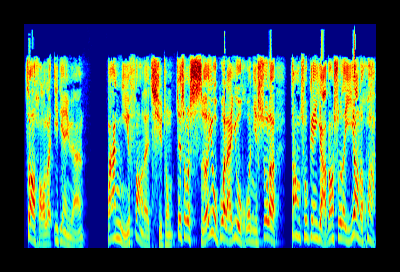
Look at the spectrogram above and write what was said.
造好了伊甸园。把你放在其中，这时候蛇又过来诱惑你，说了当初跟亚当说的一样的话：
